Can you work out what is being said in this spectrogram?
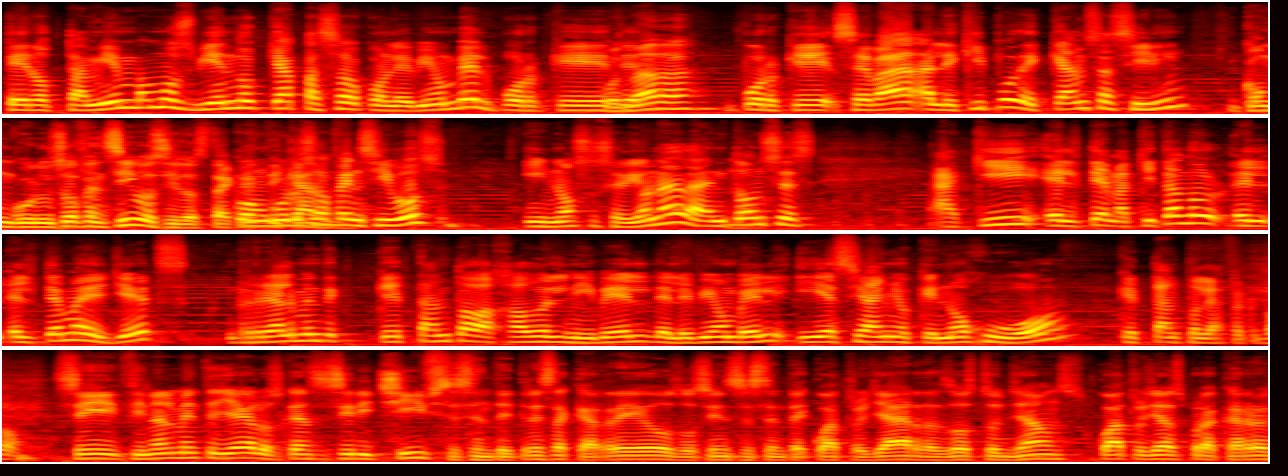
Pero también vamos viendo qué ha pasado con Le'Veon Bell, porque, pues nada. porque se va al equipo de Kansas City. Con gurús ofensivos y lo está Con gurús ofensivos y no sucedió nada. Entonces, aquí el tema, quitando el, el, tema de Jets, realmente qué tanto ha bajado el nivel de Le'Veon Bell y ese año que no jugó, qué tanto le afectó. Sí, finalmente llega a los Kansas City Chiefs, 63 acarreos, 264 yardas, 2 touchdowns, 4 yardas por acarreo.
